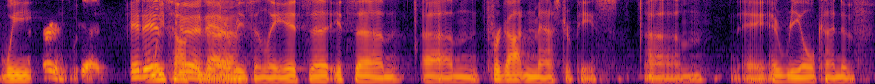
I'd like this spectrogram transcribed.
We I heard it's good. It is we talked good, about yeah. it recently. It's a it's a um, forgotten masterpiece. Um, a, a real kind of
